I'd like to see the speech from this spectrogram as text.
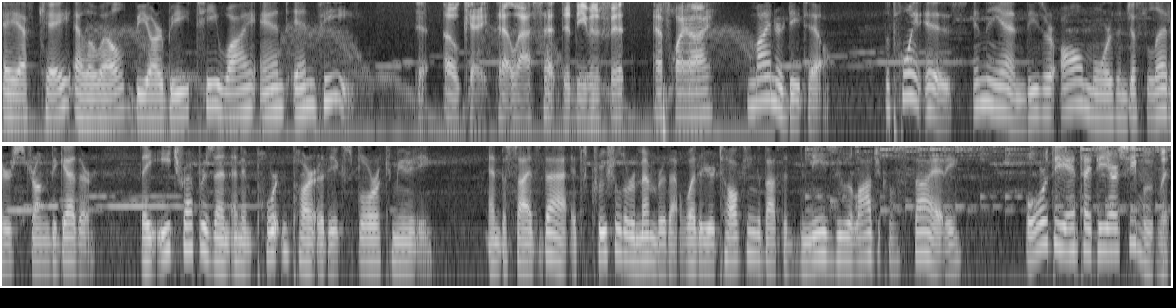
AFK, LOL, BRB, TY, and NP. Okay, that last set didn't even fit, FYI. Minor detail. The point is, in the end, these are all more than just letters strung together. They each represent an important part of the Explorer community. And besides that, it's crucial to remember that whether you're talking about the D'ni Zoological Society, Or the anti DRC movement.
